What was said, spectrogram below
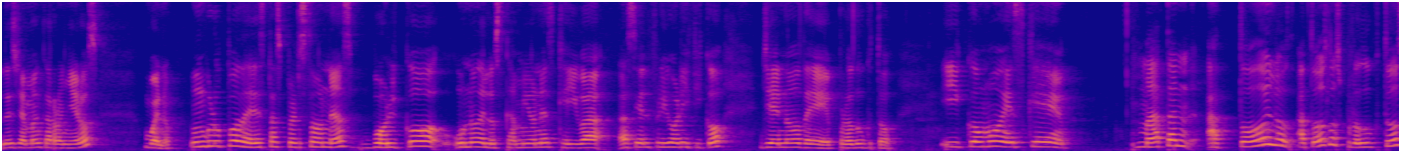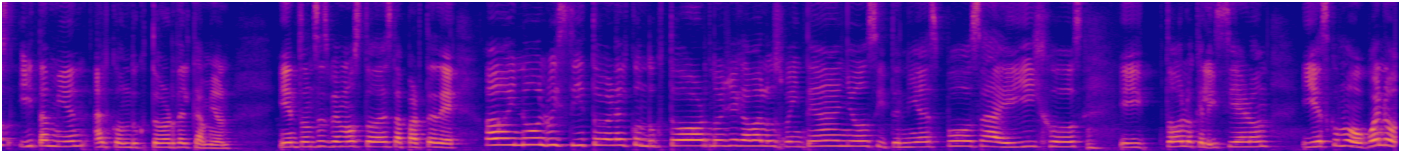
les llaman carroñeros. Bueno, un grupo de estas personas volcó uno de los camiones que iba hacia el frigorífico lleno de producto. Y cómo es que matan a todos los, a todos los productos y también al conductor del camión. Y entonces vemos toda esta parte de, ay no, Luisito era el conductor, no llegaba a los 20 años y tenía esposa e hijos y todo lo que le hicieron. Y es como, bueno...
